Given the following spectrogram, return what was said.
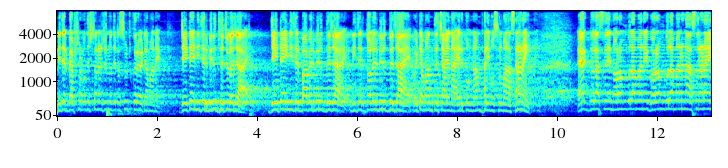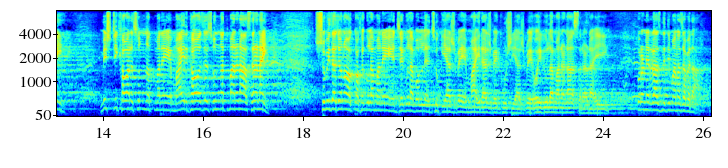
নিজের ব্যবসা প্রতিষ্ঠানের জন্য যেটা স্যুট করে ওইটা মানে যেটাই নিজের বিরুদ্ধে চলে যায় যেটাই নিজের বাবের বিরুদ্ধে যায়, নিজের দলের বিরুদ্ধে যায়, ওইটা মানতে চায় না, এরকম নামধারী মুসলমান আছে না নাই? একদল আছে, নরমগুলা মানে গরমগুলা মানে না না নাই? মিষ্টি খাওয়ার সুন্নত মানে মায়ের খাওয়া যে সুন্নত মানে না না নাই? সুবিধাজনক কথাগুলা মানে যেগুলা বললে ঝুঁকি আসবে, মাইর আসবে, ঘুষি আসবে, ওইগুলা মানে না না নাই? কোরআনের রাজনীতি মানা যাবে না।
